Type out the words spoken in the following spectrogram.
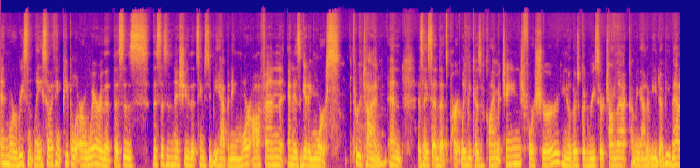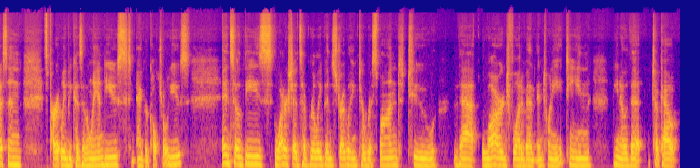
and more recently so i think people are aware that this is this is an issue that seems to be happening more often and is getting worse through time. And as I said, that's partly because of climate change for sure. You know, there's good research on that coming out of UW Madison. It's partly because of land use, agricultural use. And so these watersheds have really been struggling to respond to that large flood event in 2018, you know, that took out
